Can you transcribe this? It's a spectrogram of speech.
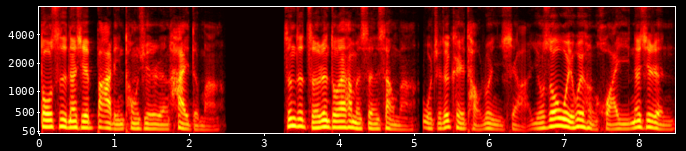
都是那些霸凌同学的人害的吗？真的责任都在他们身上吗？我觉得可以讨论一下。有时候我也会很怀疑那些人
